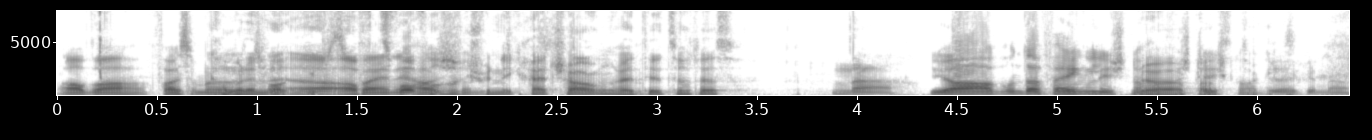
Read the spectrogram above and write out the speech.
Aber falls man Kann man denn zwei äh, auf hast schon- Geschwindigkeit schauen? Rentiert sich das? Na, Ja, und auf Englisch noch, Ja, verstehe ich gar nicht. ja genau.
